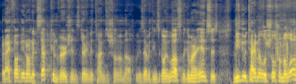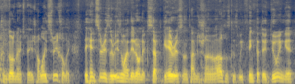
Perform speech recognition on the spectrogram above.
but I thought they don't accept conversions during the times of Shlomo Melech because everything's going well. So the Gemara answers, "Midu taimel l'shulchan malach," and go to the next page. The answer is the reason why they don't accept Geras in the times of Shlomo Melech is because we think that they're doing it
